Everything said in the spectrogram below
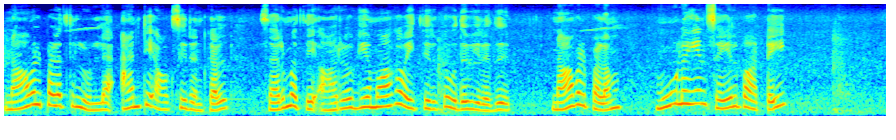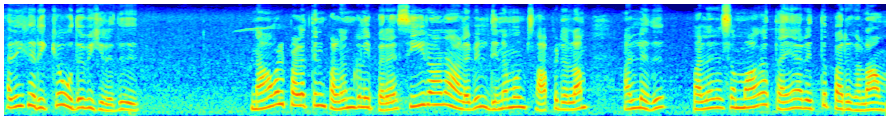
நாவல் பழத்தில் உள்ள ஆன்டி ஆக்சிடென்ட்கள் சருமத்தை ஆரோக்கியமாக வைத்திருக்க உதவுகிறது. நாவல் பழம் மூளையின் செயல்பாட்டை அதிகரிக்க உதவுகிறது. நாவல் பழத்தின் பலன்களை பெற சீரான அளவில் தினமும் சாப்பிடலாம் அல்லது பலரசமாக தயாரித்து பருகலாம்.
